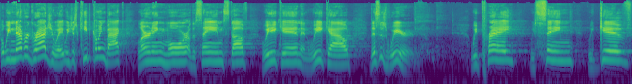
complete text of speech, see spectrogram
but we never graduate. We just keep coming back, learning more of the same stuff week in and week out. This is weird. We pray, we sing, we give,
